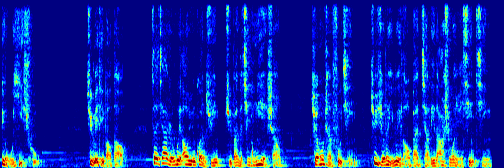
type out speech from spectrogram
并无益处。据媒体报道，在家人为奥运冠军举办的庆功宴上，全红婵父亲。拒绝了一位老板奖励的二十万元现金，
